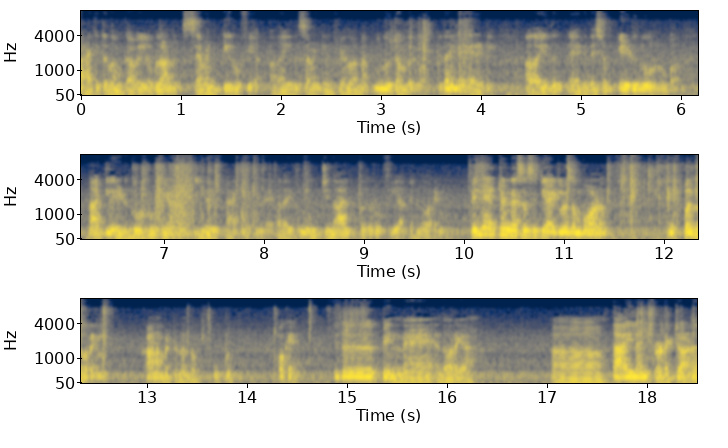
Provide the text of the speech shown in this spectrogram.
പാക്കറ്റ് നമുക്ക് അവൈലബിൾ ആണ്. സെവന്റി റുപ്യ അതായത് സെവന്റി റുപ്യ എന്ന് പറഞ്ഞാൽ മുന്നൂറ്റമ്പത് രൂപ. ഇതതിന്റെ ഇരട്ടി. അതായത് ഏകദേശം എഴുന്നൂറ് രൂപ. നാട്ടിൽ എഴുന്നൂറ് രൂപയാണ് ഈ ഒരു പാക്കറ്റിന്റെ അതായത് നൂറ്റി നാൽപ്പത് റുപ്യ എന്ന് പറയുന്നത്. പിന്നെ ഏറ്റവും നെസസിറ്റി ആയിട്ടുള്ള സംഭവമാണ് ഉപ്പ് എന്ന് പറയുന്നത് കാണാൻ പറ്റുന്നുണ്ടോ? ഉപ്പ്. ഓക്കെ ഇത് പിന്നെ എന്താ പറയുക തായ്ലാൻഡ് പ്രൊഡക്റ്റാണ്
